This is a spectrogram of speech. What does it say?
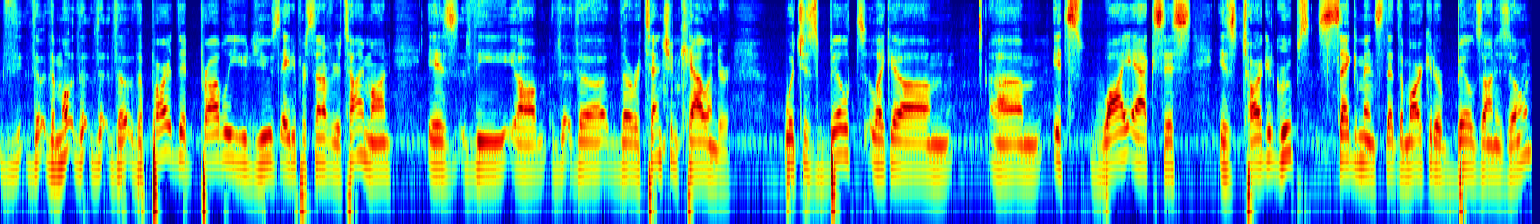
the the, the, the, the, part that probably you'd use 80% of your time on is the, um, the, the, the, retention calendar, which is built like um, um, its y-axis is target groups, segments that the marketer builds on his own,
